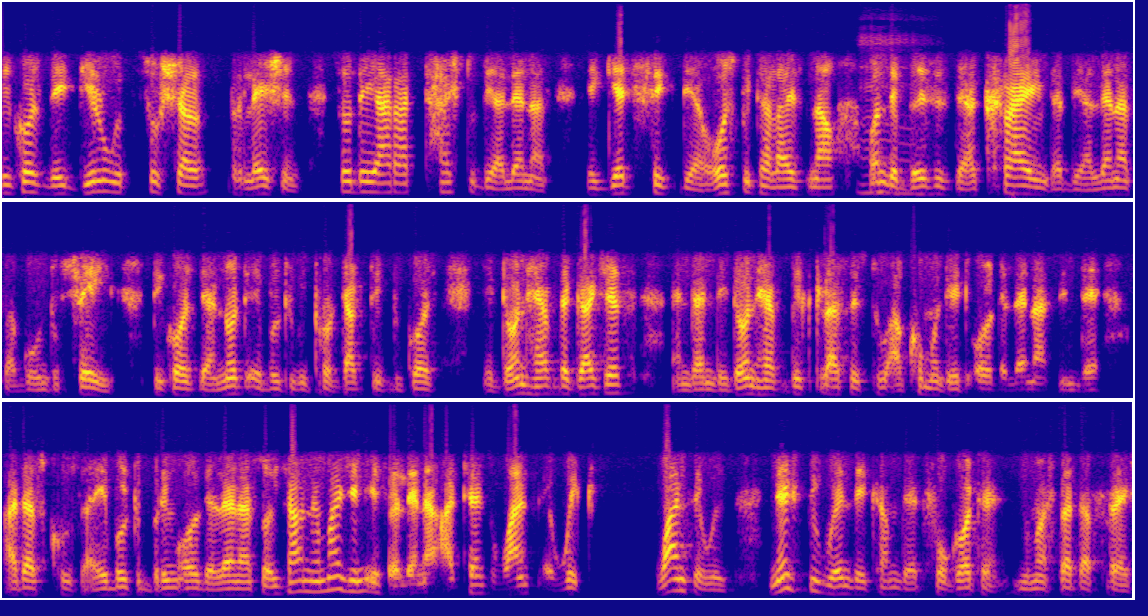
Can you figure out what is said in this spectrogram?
because they deal with social relations. So they are attached to their learners. They get sick, they are hospitalized now mm. on the mm. basis they are crying that their learners are going to fail because they are not able to be productive because they don't have the gadgets and then they don't have big classes to accommodate all the learners in the other schools are able to bring all the learners. So you can imagine if a learner attends once a week once a week. Next week, when they come, they're forgotten. You must start afresh.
